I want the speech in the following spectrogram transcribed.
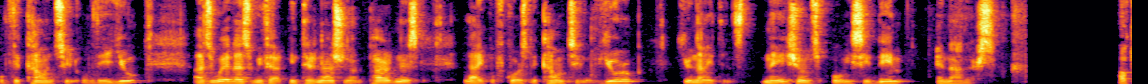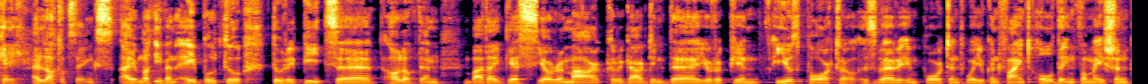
of the Council of the EU, as well as with our international partners, like, of course, the Council of Europe, United Nations, OECD, and others. Okay, a lot of things. I am not even able to to repeat uh, all of them, but I guess your remark regarding the European Youth Portal is very important, where you can find all the information,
